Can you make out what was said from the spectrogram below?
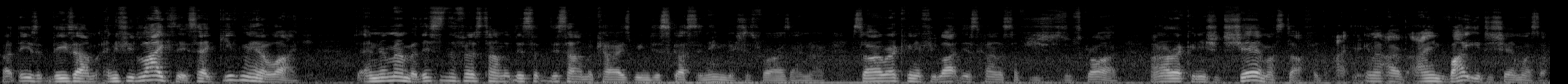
But these these um, and if you like this, hey, give me a like. And remember, this is the first time that this this car has been discussed in English, as far as I know. So I reckon if you like this kind of stuff, you should subscribe. And I reckon you should share my stuff. It, I, you know, I, I invite you to share my stuff.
